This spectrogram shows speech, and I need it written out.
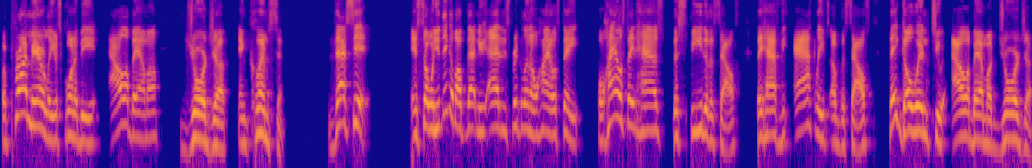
but primarily it's going to be Alabama, Georgia, and Clemson. That's it. And so when you think about that and you add and sprinkle in Ohio State, Ohio State has the speed of the South. They have the athletes of the South. They go into Alabama, Georgia.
